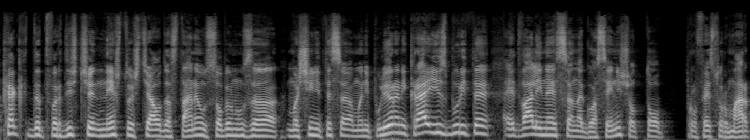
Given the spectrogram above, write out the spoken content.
как да твърдиш, че нещо е щяло да стане, особено за машините са манипулирани. Край изборите едва ли не са нагласени, защото то професор Марк,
